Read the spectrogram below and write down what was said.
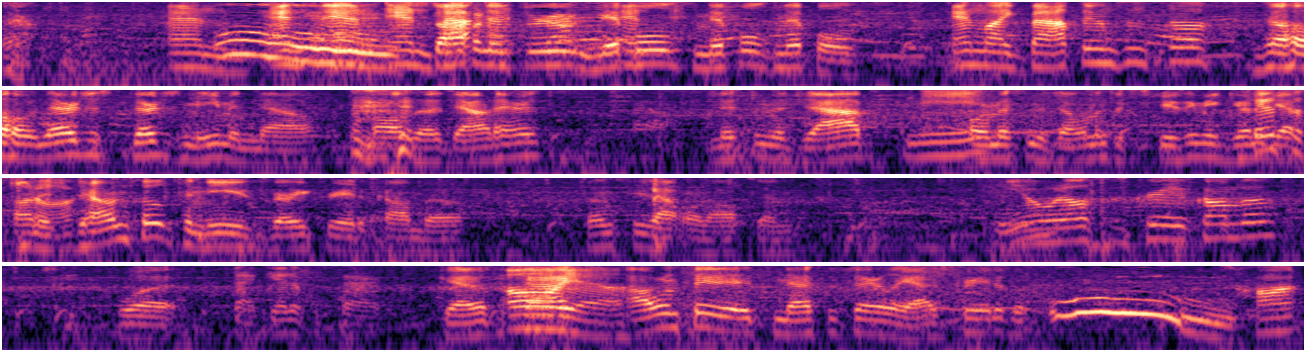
And Ooh, and and, and stopping ba- him through and- nipples, nipples, nipples. and like bathrooms and stuff. No, they're just they're just memeing now. All the down airs, missing the jab Knee. or missing the gentleman's. Excusing me, gonna Gets get punished. stock. Down tilt to knee is very creative combo. Don't see that one often. You know what else is a creative combo? What? That get up attack. Get up Oh, yeah. I wouldn't say it's necessarily as creative. But ooh, Taunt.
